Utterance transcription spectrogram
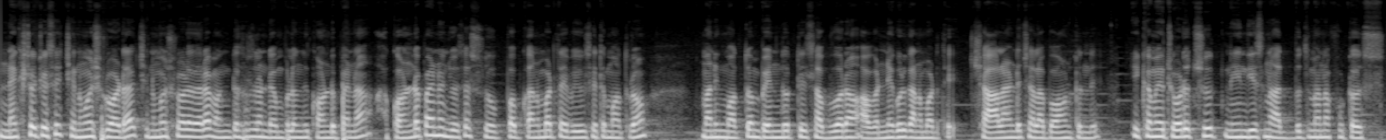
నెక్స్ట్ వచ్చేసి చిన్నమేశ్వరవాడ చిన్నమేశ్వరవాడ దగ్గర వెంకటేశ్వర స్వామి టెంపుల్ ఉంది కొండపైన ఆ కొండపైన చూస్తే సూపర్ కనబడతాయి వ్యూస్ అయితే మాత్రం. మనకి మొత్తం పెందుర్తి సబ్వరం అవన్నీ కూడా కనబడతాయి. చాలా అంటే చాలా బాగుంటుంది. ఇక మీరు చూడొచ్చు నేను తీసిన అద్భుతమైన ఫొటోస్.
